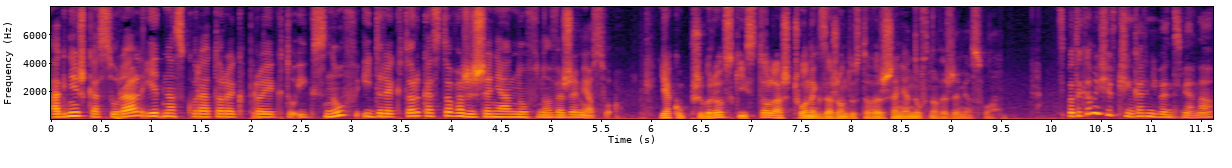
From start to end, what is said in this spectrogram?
Agnieszka Sural, jedna z kuratorek projektu X NUF i dyrektorka Stowarzyszenia NUF Nowe Rzemiosło. Jakub Przyborowski, stolarz, członek zarządu Stowarzyszenia NUF Nowe Rzemiosło. Spotykamy się w księgarni Będzmiana,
